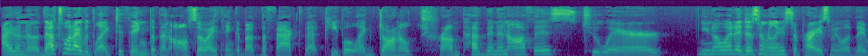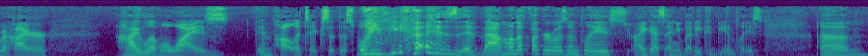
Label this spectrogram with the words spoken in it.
I don't know. That's what I would like to think, but then also I think about the fact that people like Donald Trump have been in office to where, you know what, it doesn't really surprise me what they would hire high level wise in politics at this point because if that motherfucker was in place, I guess anybody could be in place. Um,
